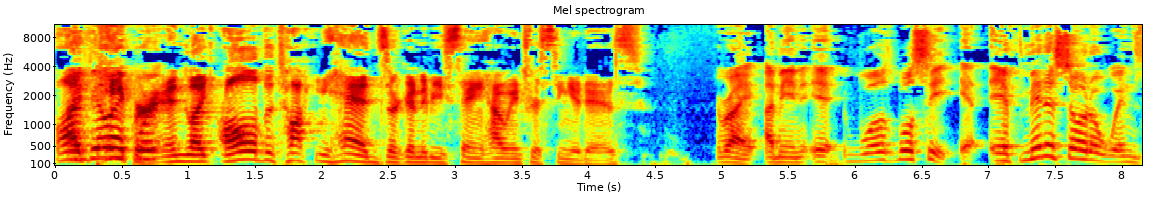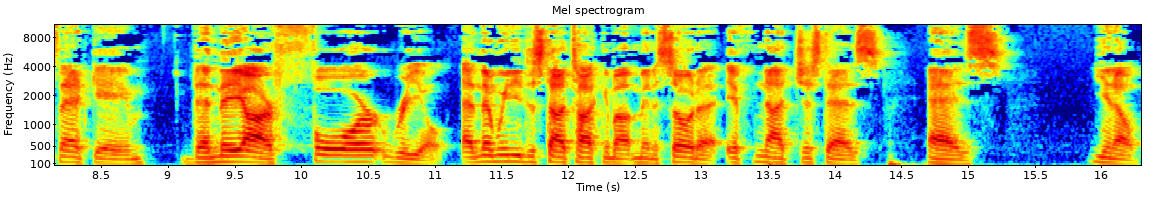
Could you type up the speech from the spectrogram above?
on I feel paper, like we're, and like all of the talking heads are going to be saying how interesting it is. Right. I mean, it, we'll we'll see if Minnesota wins that game. Then they are for real, and then we need to start talking about Minnesota, if not just as as you know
